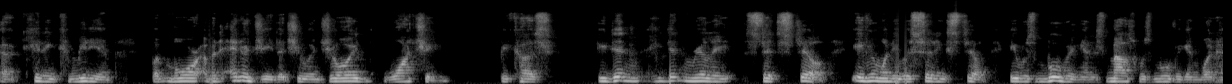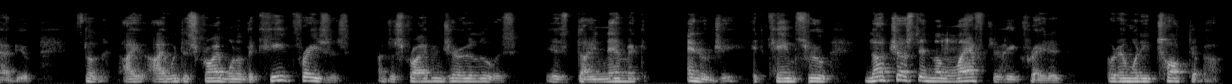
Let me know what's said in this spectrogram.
uh, kidding comedian, but more of an energy that you enjoyed watching because he didn't he didn't really sit still. Even when he was sitting still he was moving and his mouth was moving and what have you. So i i would describe one of the key phrases of describing jerry lewis is dynamic energy. It came through not just in the laughter he created but in what he talked about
